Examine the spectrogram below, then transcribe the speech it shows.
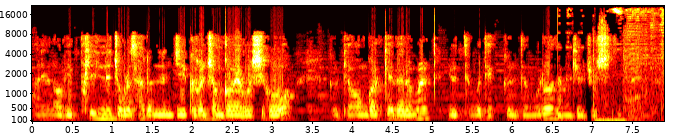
아니면 업이 풀리는 쪽으로 살았는지 그걸 점검해 보시고 그 경험과 깨달음을 유튜브 댓글 등으로 남겨주시기 바랍니다.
